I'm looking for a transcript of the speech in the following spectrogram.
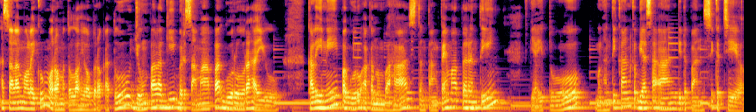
Assalamualaikum warahmatullahi wabarakatuh. Jumpa lagi bersama Pak Guru Rahayu. Kali ini Pak Guru akan membahas tentang tema parenting yaitu menghentikan kebiasaan di depan si kecil.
